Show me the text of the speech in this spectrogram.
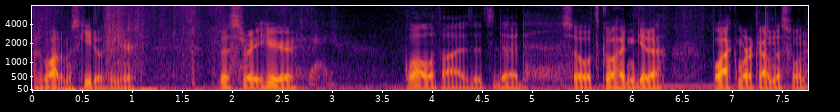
There's a lot of mosquitoes in here. This right here qualifies, it's dead. So let's go ahead and get a black mark on this one.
